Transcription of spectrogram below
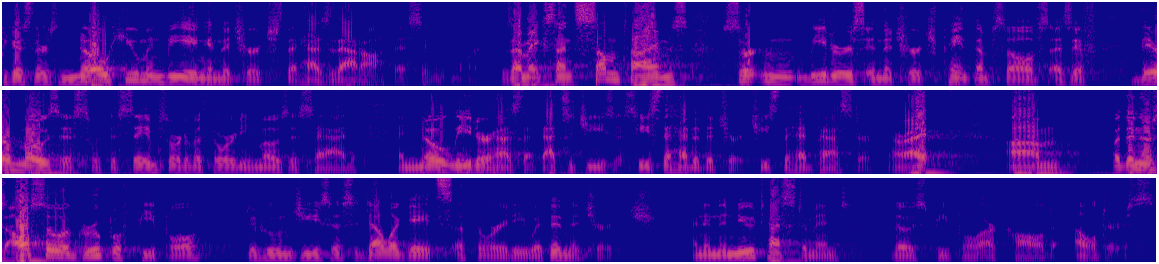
because there's no human being in the church that has that office anymore. Does that make sense? Sometimes certain leaders in the church paint themselves as if they're Moses with the same sort of authority Moses had, and no leader has that. That's Jesus. He's the head of the church, he's the head pastor. All right? Um, but then there's also a group of people to whom Jesus delegates authority within the church. And in the New Testament, those people are called elders.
